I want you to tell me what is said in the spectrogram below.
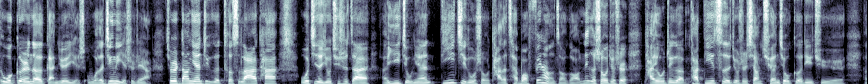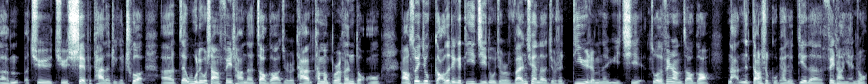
我个人的感觉也是，我的经历也是这样。就是当年这个特斯拉，它我记得，尤其是在呃一九年第一季度的时候，它的财报非常的糟糕。那个时候就是它有这个，它第一次就是向全球各地去呃去去。ship 它的这个车，呃，在物流上非常的糟糕，就是他他们不是很懂，然后所以就搞的这个第一季度就是完全的就是低于人们的预期，做的非常糟糕。那那当时股票就跌得非常严重。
